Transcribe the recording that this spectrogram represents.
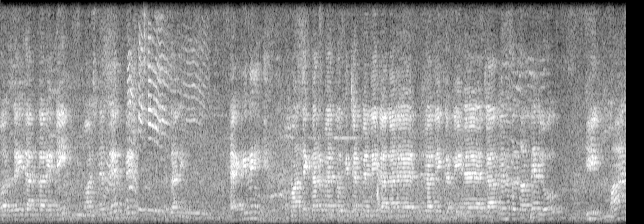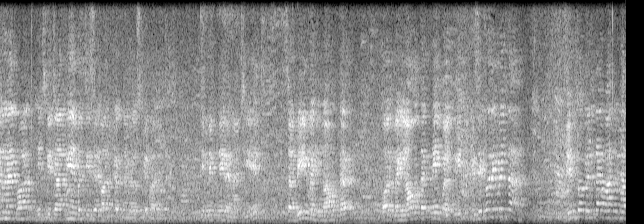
और सही जानकारी नहीं पहुँचने से फिर पता नहीं है कि नहीं मासिक धर्म है तो किचन में नहीं जाना है, पूजा नहीं करनी है जाकर बताते हैं लोग कि माँ जो है बहुत हिचकिचाती है बच्ची से बात करने में, उसके बारे में। सीमित नहीं रहना चाहिए। सभी महिलाओं तक और महिलाओं तक नहीं, बल्कि किसी को नहीं मिलता। जिनको मिलता है वहाँ उठा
